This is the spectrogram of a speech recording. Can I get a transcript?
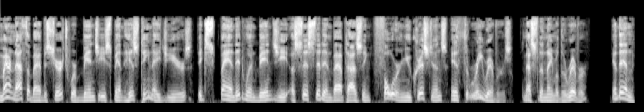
Maranatha Baptist Church, where Benji spent his teenage years, expanded when Benji assisted in baptizing four new Christians in Three Rivers. That's the name of the river. And then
